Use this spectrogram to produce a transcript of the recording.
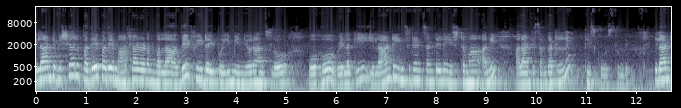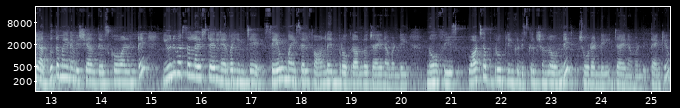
ఇలాంటి విషయాలు పదే పదే మాట్లాడడం వల్ల అవే ఫీడ్ అయిపోయి మీ న్యూరాన్స్లో ఓహో వీళ్ళకి ఇలాంటి ఇన్సిడెంట్స్ అంటేనే ఇష్టమా అని అలాంటి సంఘటనల్ని తీసుకువస్తుంది. ఇలాంటి అద్భుతమైన విషయాలు తెలుసుకోవాలంటే యూనివర్సల్ లైఫ్ స్టైల్ నిర్వహించే సేవ్ మై సెల్ఫ్ ఆన్లైన్ ప్రోగ్రాంలో జాయిన్ అవ్వండి. No fees. WhatsApp group link డిస్క్రిప్షన్లో ఉంది. చూడండి జాయిన్ అవ్వండి. Thank you.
